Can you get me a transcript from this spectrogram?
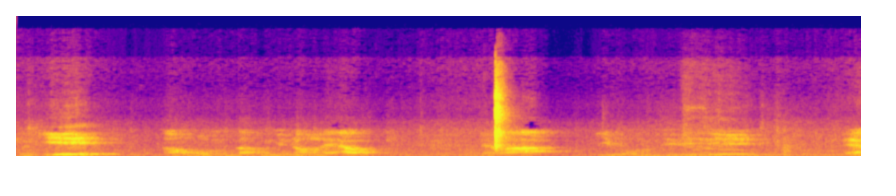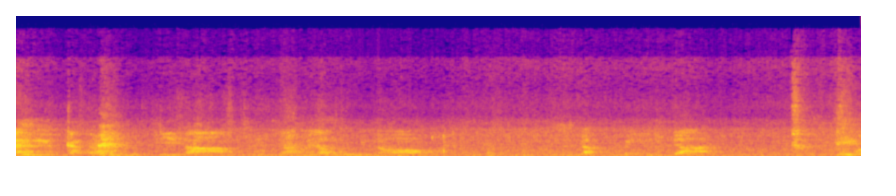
เมื่อกี้น้องผมรับคุณเป็นน้องแล้ว แต่ว่าพี่ผมทีวีซีและที่สามยังไม่รับคุณเป็นน้องรับไม่ได้ส่ว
